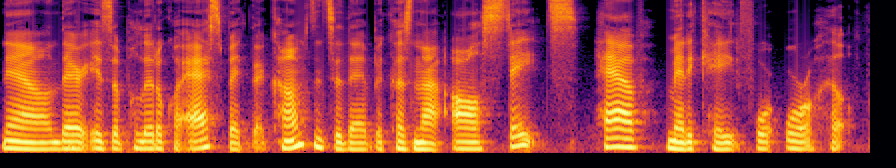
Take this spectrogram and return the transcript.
Now, there is a political aspect that comes into that because not all states have Medicaid for oral health.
